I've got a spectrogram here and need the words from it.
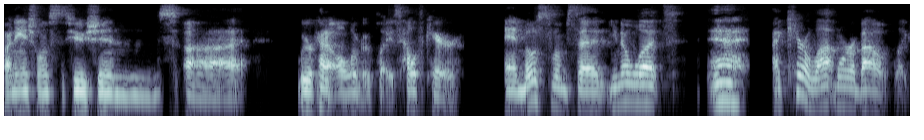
financial institutions. Uh, we were kind of all over the place, healthcare, and most of them said, you know what, eh, I care a lot more about like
